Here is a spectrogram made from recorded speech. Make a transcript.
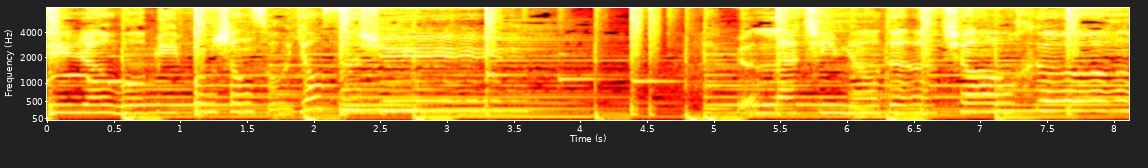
点燃我笔锋上所有思绪。原来奇妙的巧合，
